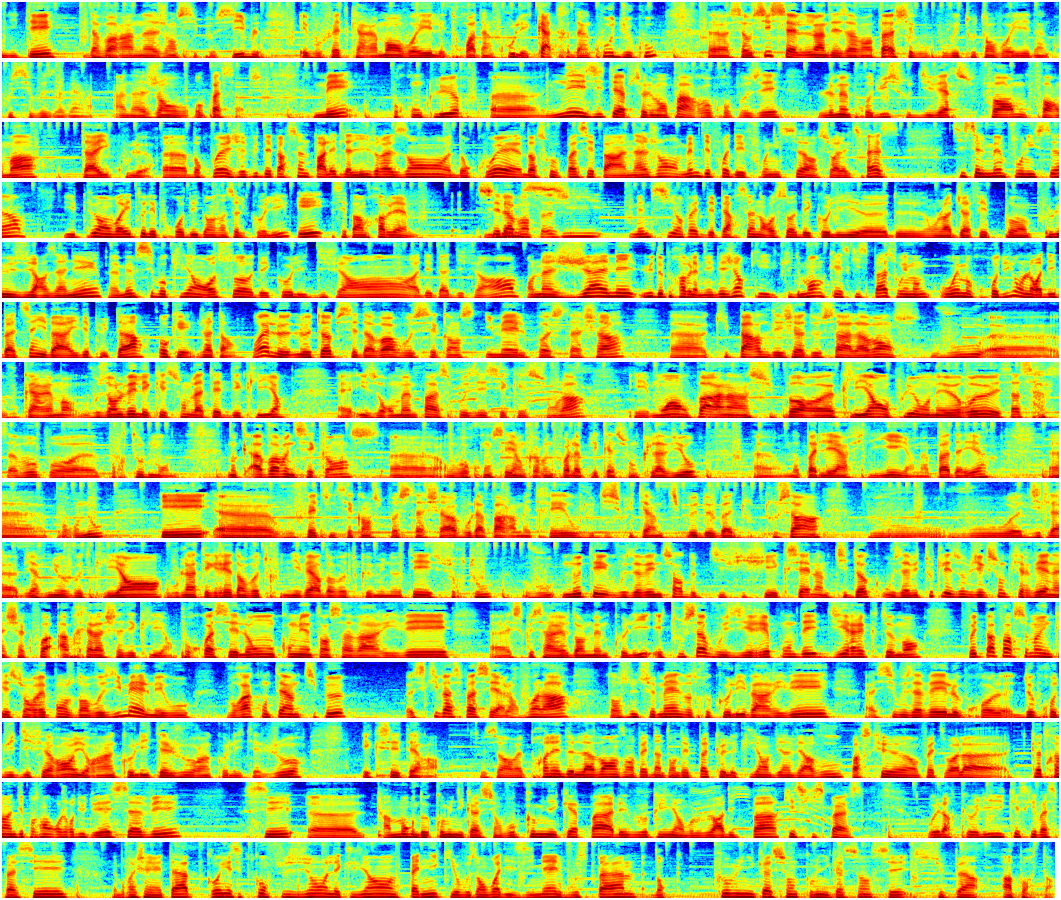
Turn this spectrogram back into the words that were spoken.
d'avoir un agent si possible, et vous faites carrément envoyer les trois d'un coup, les quatre d'un coup, du coup. Euh, ça aussi, c'est l'un des avantages, c'est que vous pouvez tout envoyer d'un coup si vous avez un, agent au, au passage. Mais pour conclure, euh, n'hésitez absolument pas à reproposer le même produit sous diverses formes, formats, tailles, couleurs. Euh, donc ouais, j'ai vu des personnes parler de la livraison. Donc ouais, lorsque vous passez par un agent, même des fois des fournisseurs sur AliExpress, si c'est le même fournisseur, il peut envoyer tous les produits dans un seul colis et c'est pas un problème. C'est l'avantage. Si, même si en fait des personnes reçoivent des colis, euh, de, on l'a déjà fait pendant plusieurs années, euh, même si vos clients reçoivent des colis différents à des dates différentes, on n'a jamais eu de problème. Il y a des gens qui, qui demandent qu'est-ce qui se passe, où est, mon, où est mon produit, on leur dit bah tiens il va arriver plus tard. Ok, j'attends. Ouais, le, le top, c'est d'avoir vos séquences email post-achat euh, qui parlent déjà de ça à l'avance. Vous, euh, vous carrément, vous enlevez les questions de la tête des clients. Euh, ils auront même pas à se poser ces questions-là. Et moins on parle à un support euh, client, plus on est heureux. Et ça, ça, vaut pour pour tout le monde. Donc avoir une séquence, on vous conseille encore une fois l'application Clavio. On n'a pas de lien affilié, il y en a pas d'ailleurs pour nous. Et euh, vous faites une séquence post-achat, vous la paramétrez ou vous discutez un petit peu de bah, tout, tout ça. hein. Vous, vous dites la bienvenue à votre client, vous l'intégrez dans votre univers, dans votre communauté et surtout vous notez, vous avez une sorte de petit fichier Excel, un petit doc où vous avez toutes les objections qui reviennent à chaque fois après l'achat des clients. Pourquoi c'est long, combien de temps ça va arriver, euh, est-ce que ça arrive dans le même colis et tout ça vous y répondez directement. Vous faites pas forcément une question-réponse dans vos emails, mais vous vous racontez un petit peu euh, ce qui va se passer. Alors voilà, dans une semaine, votre colis va arriver. Euh, si vous avez deux produits différents, il y aura un colis tel jour, un colis tel jour, etc. C'est ça, en fait, prenez de l'avance, en fait, n'attendez pas que le client vienne vers vous, parce que, en fait, voilà, 90% aujourd'hui du SAV, c'est euh, un manque de communication. Vous communiquez pas avec vos clients, vous ne leur dites pas qu'est-ce qui se passe. Où est leur colis, qu'est-ce qui va se passer, la prochaine étape. Quand il y a cette confusion, les clients paniquent, ils vous envoient des emails, vous spam. Donc, communication, communication, c'est super important.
